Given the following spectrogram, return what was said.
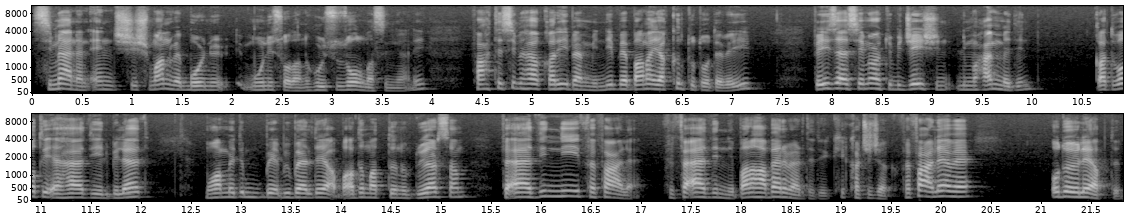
Simanen en şişman ve boynu munis olanı, huysuz olmasın yani. Fahtesibiha gariben minni ve bana yakın tut o deveyi. Fe izâ semi'tu bi ceyşin li Muhammedin kad vati'e hâdihil bilad Muhammed'in bu beldeye adım attığını duyarsam fe'âzinni fefa'ale fe'âzinni bana haber ver dedi ki kaçacak. Fefa'ale ve o da öyle yaptı.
